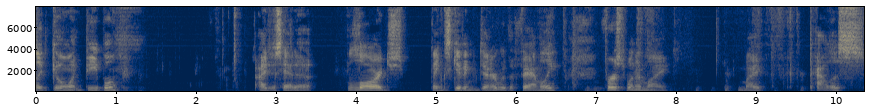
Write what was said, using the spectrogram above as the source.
it going, people? I just had a large Thanksgiving dinner with the family. First one in my my palace.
